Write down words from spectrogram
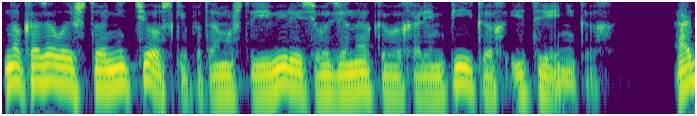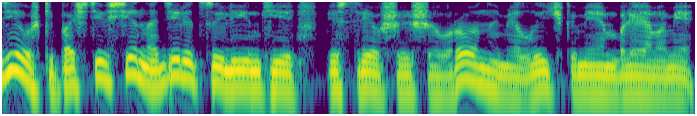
но казалось, что они тезки, потому что явились в одинаковых олимпийках и трениках. А девушки почти все надели целинки, пестревшие шевронами, лычками, эмблемами.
